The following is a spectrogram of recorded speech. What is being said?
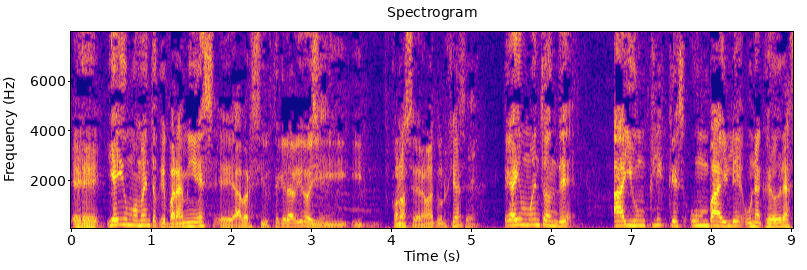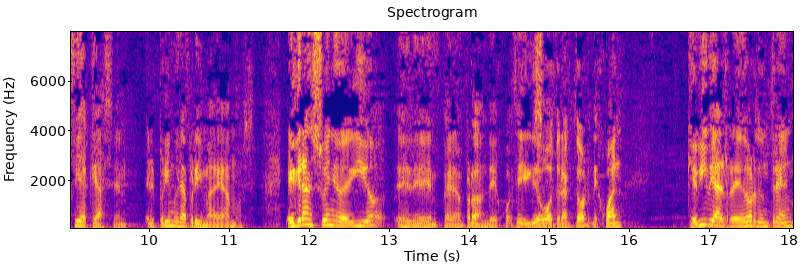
eh, y hay un momento que para mí es, eh, a ver si usted que la vio y, Sí. y- y conoce dramaturgia, Sí. hay un momento donde hay un clic que es un baile, una coreografía que hacen el primo y la prima, digamos. El gran sueño de Guido, eh, de, perdón, de Juan- sí, Guido Sí. Boto, el actor, de Juan, que vive alrededor de un tren,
